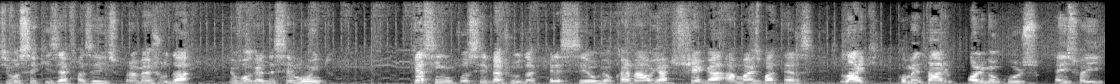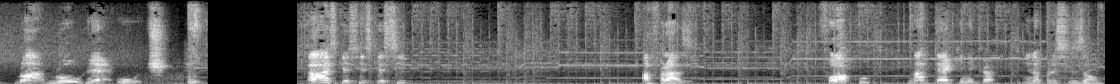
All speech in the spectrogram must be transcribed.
se você quiser fazer isso para me ajudar, eu vou agradecer muito. Que assim você me ajuda a crescer o meu canal e a chegar a mais bateras. Like, comentário, olha o meu curso, é isso aí, blá, blá, yeah, uh, Ah, esqueci, esqueci. A frase. Foco na técnica e na precisão.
